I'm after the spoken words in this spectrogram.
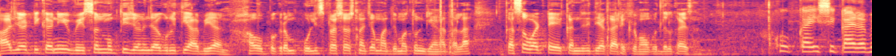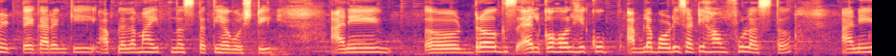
आज या ठिकाणी व्यसनमुक्ती जनजागृती अभियान हा उपक्रम पोलीस प्रशासनाच्या माध्यमातून घेण्यात आला. कसं वाटतं एकंदरीत या कार्यक्रमाबद्दल काय सांग खूप काही शिकायला भेटते कारण की आपल्याला माहीत नसतात ह्या गोष्टी. आणि ड्रग्ज अल्कोहोल हे खूप आपल्या बॉडीसाठी हार्मफुल असतं. आणि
